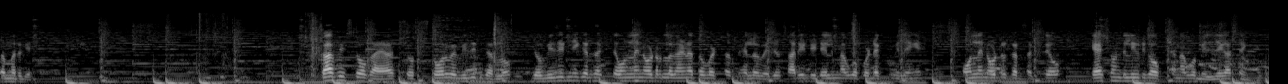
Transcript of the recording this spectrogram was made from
समर के। काफ़ी स्टॉक आया स्टोर पे विज़िट कर लो। जो विज़िट नहीं कर सकते ऑनलाइन ऑर्डर लगाना तो व्हाट्सअप हेलो भेजो, सारी डिटेल में आपको प्रोडक्ट मिलेंगे। ऑनलाइन ऑर्डर कर सकते हो कैश ऑन डिलीवरी का ऑप्शन आपको मिल जाएगा थैंक यू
